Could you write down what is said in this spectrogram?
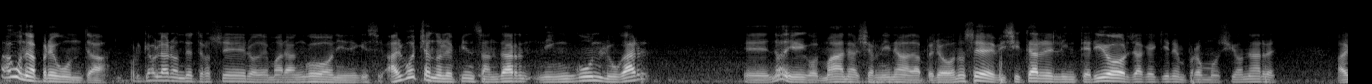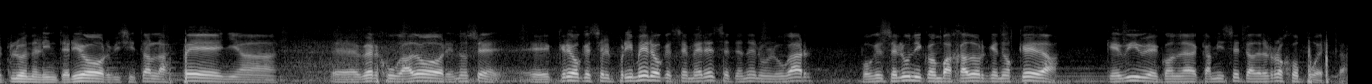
Hago una pregunta, porque hablaron de Trocero, de Marangón y de que... ¿Al Bocha no le piensan dar ningún lugar? Eh, no digo manager ni nada, pero no sé, visitar el interior, ya que quieren promocionar al club en el interior, visitar las peñas, eh, ver jugadores, no sé. Eh, creo que es el primero que se merece tener un lugar, porque es el único embajador que nos queda que vive con la camiseta del rojo puesta.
